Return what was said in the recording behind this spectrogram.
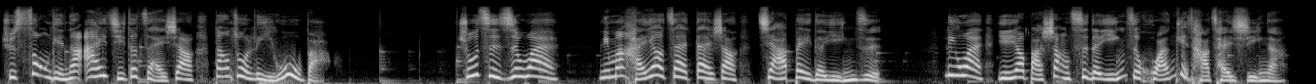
去送给那埃及的宰相当做礼物吧。除此之外，你们还要再带上加倍的银子，另外也要把上次的银子还给他才行啊。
